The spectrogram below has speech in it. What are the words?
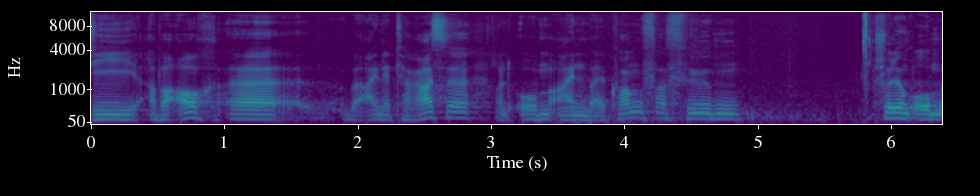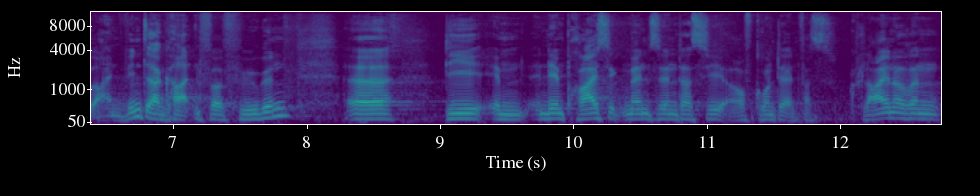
die aber auch äh, über eine Terrasse und oben einen Balkon verfügen, Entschuldigung, oben einen Wintergarten verfügen, äh, die im, in dem Preissegment sind, dass sie aufgrund der etwas kleineren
